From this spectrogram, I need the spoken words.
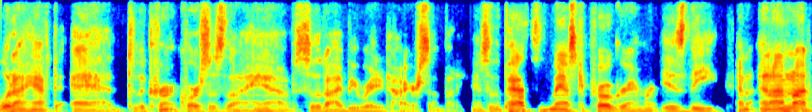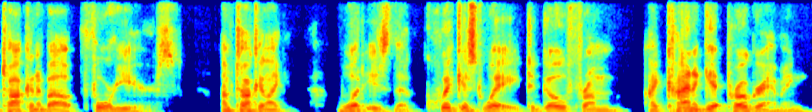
would I have to add to the current courses that I have so that I'd be ready to hire somebody? And so the path to the master programmer is the, and, and I'm not talking about four years. I'm talking like what is the quickest way to go from I kind of get programming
